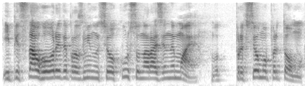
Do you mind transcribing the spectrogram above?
і підстав говорити про зміну цього курсу наразі немає. От при всьому при тому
